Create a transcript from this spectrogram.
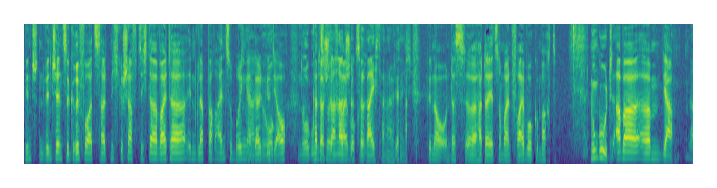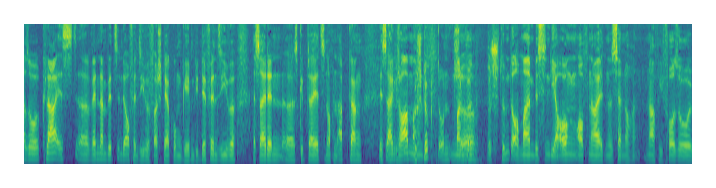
Vincenzo Griffo hat es halt nicht geschafft, sich da weiter in Gladbach einzubringen. Ja, er galt, nur, gilt ja auch. Nur guter Standardschütze reicht dann halt nicht. genau, und das äh, hat er jetzt nochmal in Freiburg gemacht. Nun gut, aber ähm, ja, Also klar ist, äh, wenn, dann wird es in der Offensive Verstärkungen geben. Die Defensive, es sei denn, äh, es gibt da jetzt noch einen Abgang, ist eigentlich Ja, man- bestückt und Man äh, wird bestimmt auch mal ein bisschen die Augen offen halten. Das ist ja noch nach wie vor so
